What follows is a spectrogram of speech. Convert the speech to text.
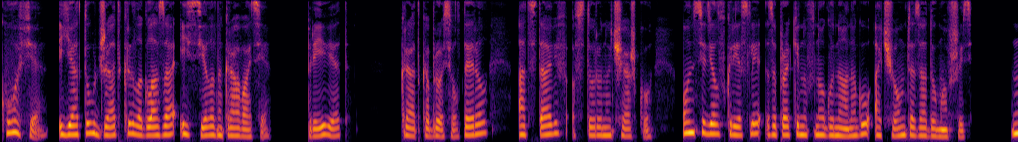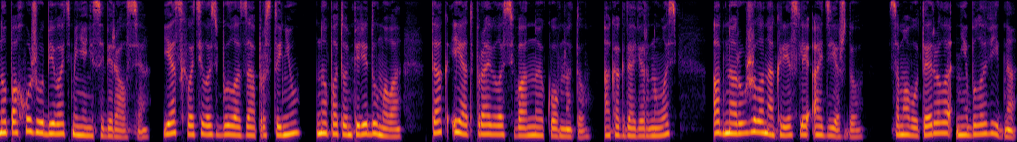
«Кофе!» Я тут же открыла глаза и села на кровати. «Привет!» — кратко бросил Террell, отставив в сторону чашку. Он сидел в кресле, запрокинув ногу на ногу, о чем то задумавшись. Но, похоже, убивать меня не собирался. Я схватилась было за простыню, но потом передумала, так и отправилась в ванную комнату. А когда вернулась, обнаружила на кресле одежду. Самого Террела не было видно,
